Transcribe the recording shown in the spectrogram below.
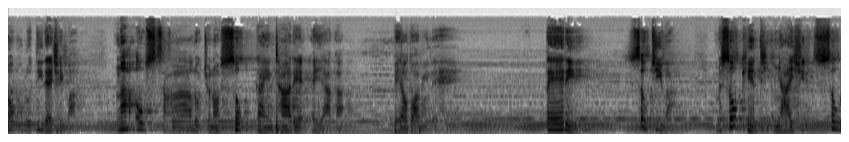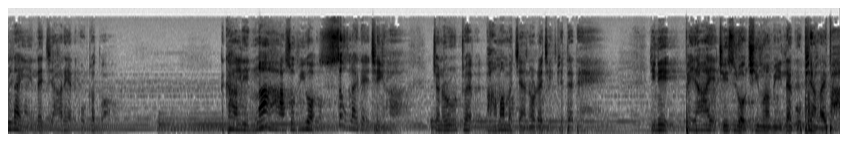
တော့ဘူးလို့သိတဲ့အချိန်မှာငါဥစ္စာလို့ကျွန်တော်စုပ်ကင်ထားတဲ့အရာကဘယ်ရောက်သွားပြီလဲသဲတွေစုပ်ကြည့်ပါမစုပ်ခင်တီအများကြီးရှိတယ်စုပ်လိုက်ရင်လက်ကြားတဲ့တကူထွက်သွားအောင်တခါလေငါဟာဆိုပြီးတော့စုပ်လိုက်တဲ့အချိန်ဟာကျွန်တော်တို့အတွက်ဘာမှမကြံတော့တဲ့အချိန်ဖြစ်တတ်တယ်ဒီနေ့ဖခင်ရဲ့ယေရှုတော်ချီးမွမ်းပြီးလက်ကိုဖြန့်လိုက်ပါ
